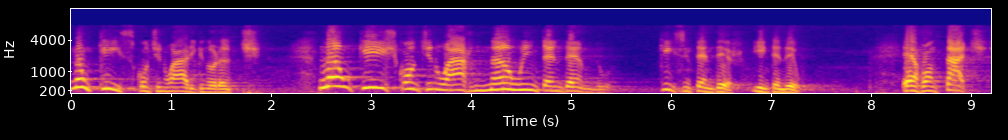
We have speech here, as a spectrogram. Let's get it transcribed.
não quis continuar ignorante. Não quis continuar não entendendo. Quis entender e entendeu. É a vontade.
